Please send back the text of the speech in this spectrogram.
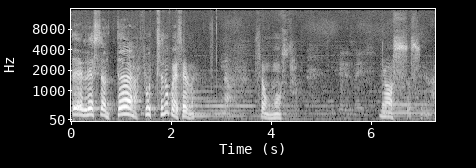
Tele Santana. Putz, vocês não conheceram, né? Não, Você é um monstro. infelizmente. Nossa senhora,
